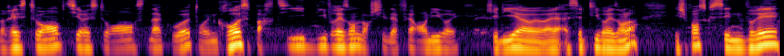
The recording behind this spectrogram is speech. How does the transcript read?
restaurants, petits restaurants, snacks ou autres, ont une grosse partie de livraison de leur chiffre d'affaires en livré qui est liée à, à cette livraison-là. Et je pense que c'est une vraie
